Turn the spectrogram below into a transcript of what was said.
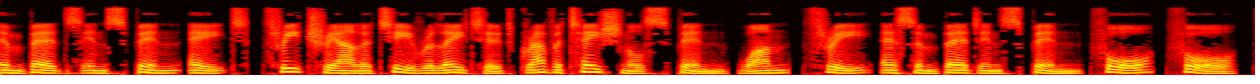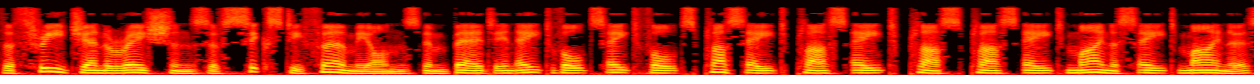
embeds in spin 8, 3 triality-related gravitational spin 1, 3 s embed in spin 4, 4. The three generations of 60 fermions embed in 8 volts 8 volts plus 8 plus 8 plus plus 8 minus 8 minus,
